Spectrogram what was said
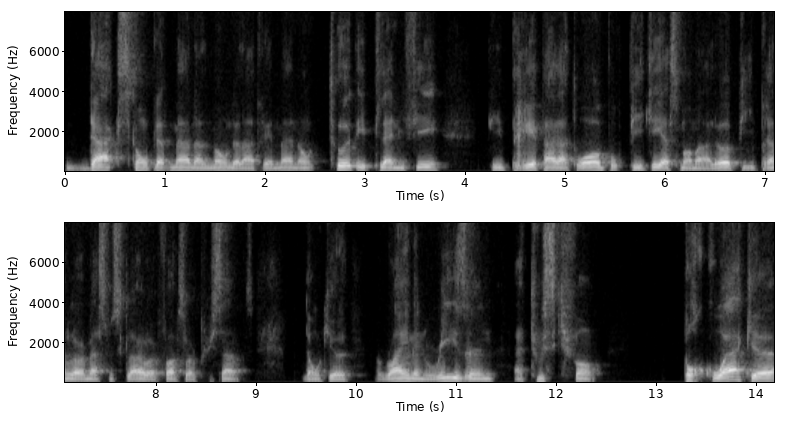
d'axe complètement dans le monde de l'entraînement. Donc, tout est planifié puis préparatoire pour piquer à ce moment-là, puis ils prennent leur masse musculaire, leur force, leur puissance. Donc, il y a rhyme and reason à tout ce qu'ils font. Pourquoi que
